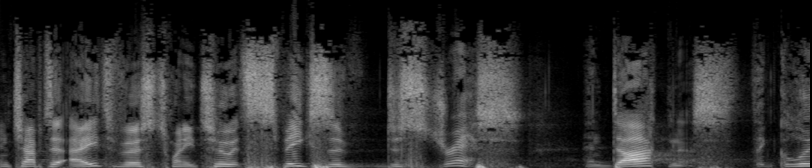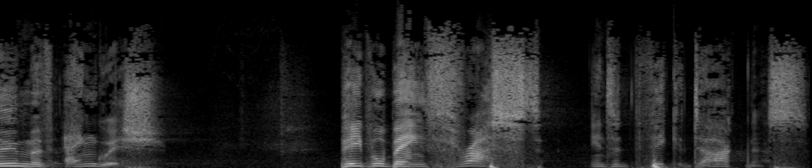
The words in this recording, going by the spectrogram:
In chapter 8, verse 22, it speaks of distress and darkness, the gloom of anguish, people being thrust into thick darkness.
